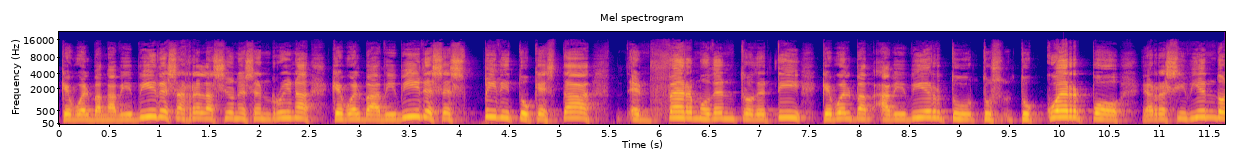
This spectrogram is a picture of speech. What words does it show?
que vuelvan a vivir esas relaciones en ruina, que vuelva a vivir ese espíritu que está enfermo dentro de ti, que vuelvan a vivir tu, tu, cuerpo eh, recibiendo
